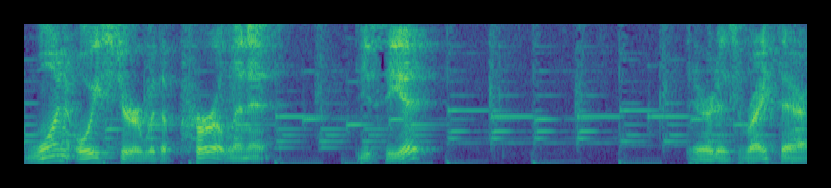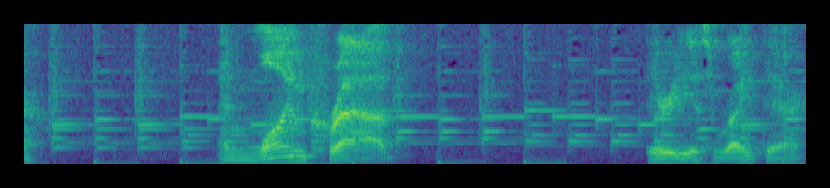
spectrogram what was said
One oyster with a pearl in it. Do you see it? There it is, right there. And one crab. There he is, right there.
